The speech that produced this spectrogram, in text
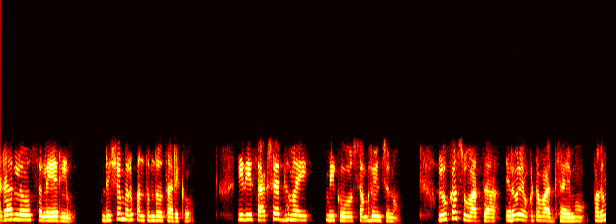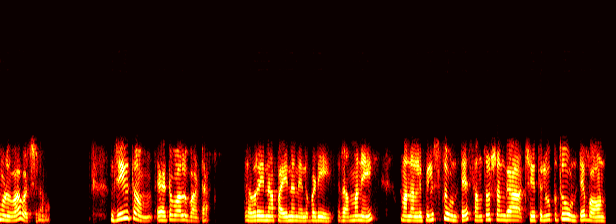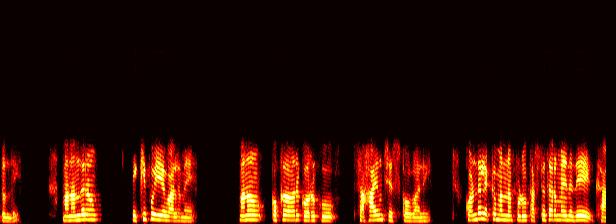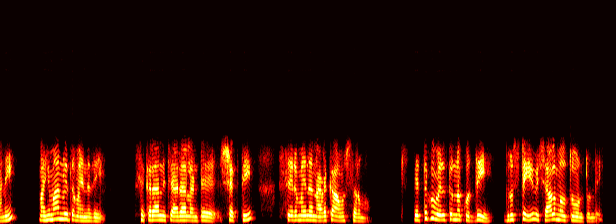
ఎడార్లో సెలయేర్లు December పంతొమ్మిదవ తారీఖు. ఇది సాక్షార్థమై మీకు సంభవించును. లూకాసు వార్త ఇరవై ఒకటవ అధ్యాయము పదమూడవ వచనము. జీవితం ఏటవాలు బాట ఎవరైనా పైన నిలబడి రమ్మని మనల్ని పిలుస్తూ ఉంటే సంతోషంగా చేతులూపుతూ ఉంటే బాగుంటుంది మనందరం ఎక్కిపోయే వాళ్ళమే. మనం ఒకరికొరకు సహాయం చేసుకోవాలి. కొండ లెక్కమన్నప్పుడు కష్టతరమైనదే కానీ మహిమాన్వితమైనది. శిఖరాన్ని చేరాలంటే శక్తి స్థిరమైన నడక అవసరము. ఎత్తుకు వెళ్తున్న కొద్దీ దృష్టి విశాలమవుతూ ఉంటుంది.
